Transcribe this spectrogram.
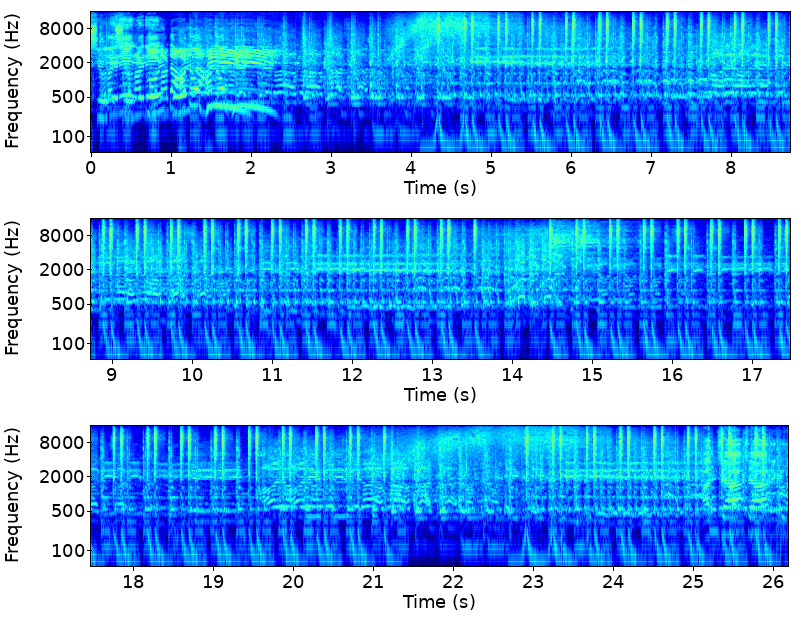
चला शिवनेरी गोविंद हनुमती आजच्या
